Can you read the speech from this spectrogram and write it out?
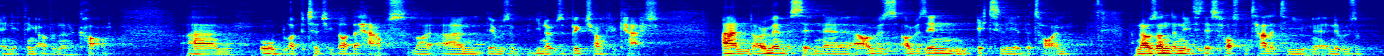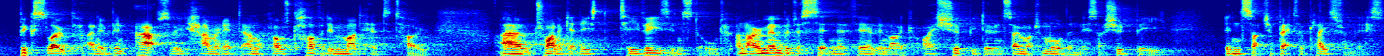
anything other than a car, um, or like potentially like the house. Like um, it was a you know it was a big chunk of cash, and I remember sitting there. I was I was in Italy at the time, and I was underneath this hospitality unit, and it was a big slope, and it'd been absolutely hammering it down. Like I was covered in mud head to toe um, trying to get these TVs installed. And I remember just sitting there feeling like I should be doing so much more than this. I should be in such a better place from this.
